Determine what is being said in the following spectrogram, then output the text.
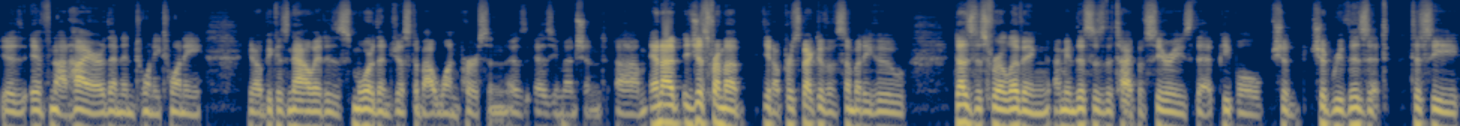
if not higher, than in 2020. You know, because now it is more than just about one person, as as you mentioned, um, and I, just from a you know perspective of somebody who does this for a living. I mean, this is the type of series that people should should revisit to see,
